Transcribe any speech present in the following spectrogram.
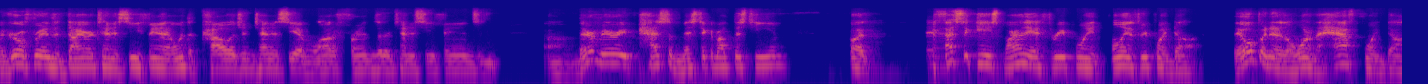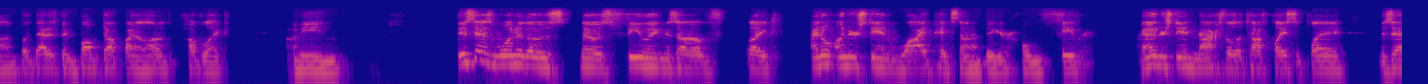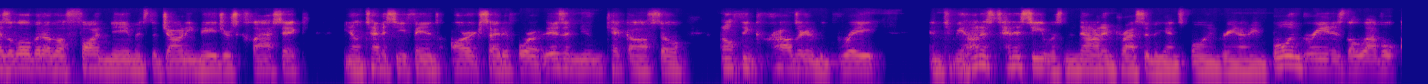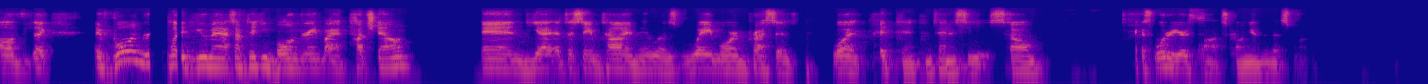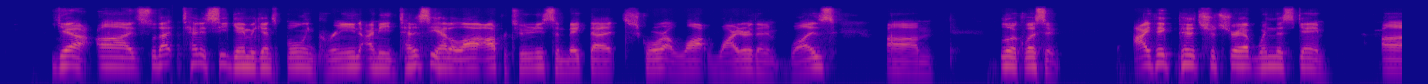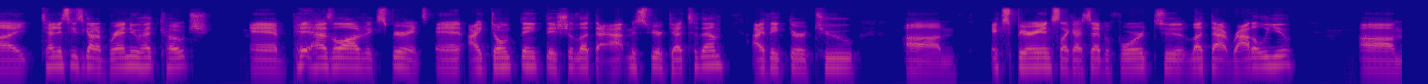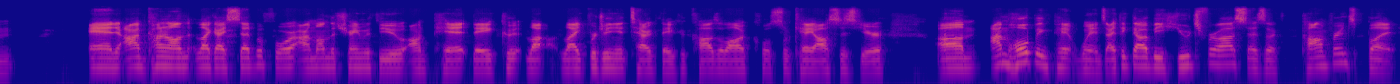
My girlfriend's a diehard Tennessee fan. I went to college in Tennessee. I have a lot of friends that are Tennessee fans, and um, they're very pessimistic about this team. But if that's the case, why are they a three point, only a three point dog? They opened it as a one and a half point dog, but that has been bumped up by a lot of the public. I mean, this has one of those those feelings of like I don't understand why Pitt's not a bigger home favorite. I understand Knoxville's a tough place to play. This has a little bit of a fun name. It's the Johnny Majors Classic. You know, Tennessee fans are excited for it. It is a noon kickoff, so I don't think crowds are going to be great. And to be honest, Tennessee was not impressive against Bowling Green. I mean, Bowling Green is the level of like if Bowling Green played UMass, I'm taking Bowling Green by a touchdown. And yet at the same time, it was way more impressive what Pitt did in Tennessee. So I guess what are your thoughts going into this one? Yeah, uh, so that Tennessee game against Bowling Green, I mean, Tennessee had a lot of opportunities to make that score a lot wider than it was. Um, look, listen, I think Pitt should straight up win this game. Uh, Tennessee's got a brand new head coach, and Pitt has a lot of experience. And I don't think they should let the atmosphere get to them. I think they're too um, experienced, like I said before, to let that rattle you. Um, and I'm kind of on, like I said before, I'm on the train with you on Pitt. They could, like Virginia Tech, they could cause a lot of coastal chaos this year. Um, I'm hoping Pitt wins. I think that would be huge for us as a conference, but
